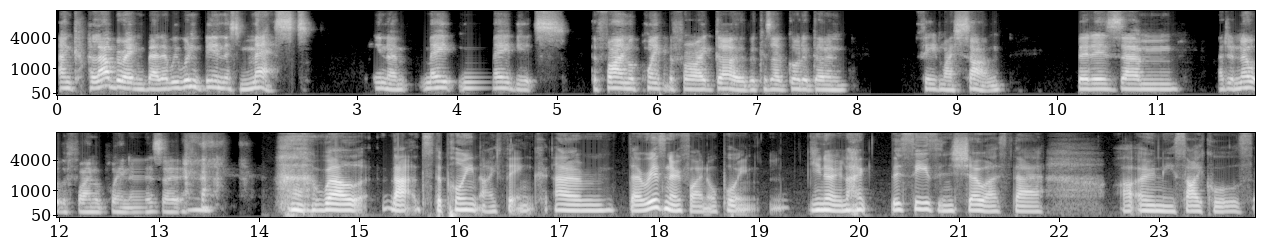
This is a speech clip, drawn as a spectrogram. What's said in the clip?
and collaborating better we wouldn't be in this mess. You know may, maybe it's the final point before i go because i've got to go and feed my son, but is um I don't know what the final point is. I... well, that's the point. I think um, there is no final point. You know, like the seasons show us there are only cycles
